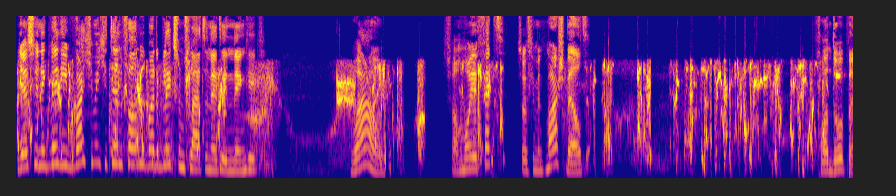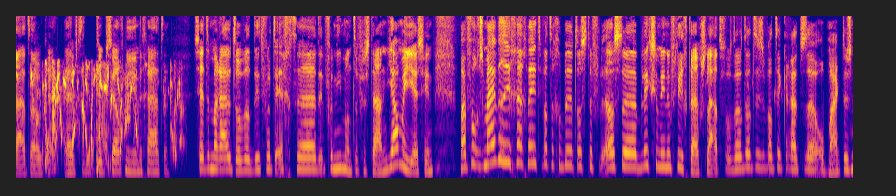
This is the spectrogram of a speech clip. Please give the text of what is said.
Jessin, ik weet niet wat je met je telefoon doet, maar de bliksem slaat er net in, denk ik. Wauw. Dat is wel een mooi effect. Alsof je met Mars belt. Gewoon doorpraten ook, hè. Hij heeft het natuurlijk zelf niet in de gaten. Zet hem maar uit, hoor, want dit wordt echt eh, voor niemand te verstaan. Jammer, Jessin. Maar volgens mij wil je graag weten wat er gebeurt als de, als de bliksem in een vliegtuig slaat. Dat, dat is wat ik eruit eh, opmaak. Dus 0800-1121,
